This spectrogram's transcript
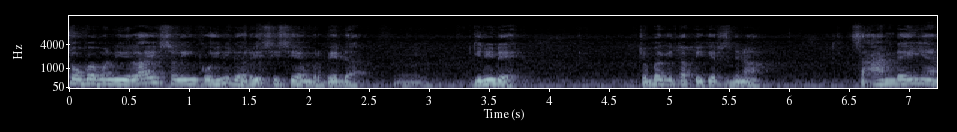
coba menilai selingkuh ini dari sisi yang berbeda. Hmm. gini deh coba kita pikir sejenak seandainya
